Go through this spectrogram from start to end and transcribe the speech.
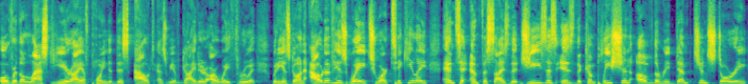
Over the last year, I have pointed this out as we have guided our way through it. But he has gone out of his way to articulate and to emphasize that Jesus is the completion of the redemption story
